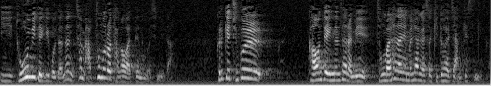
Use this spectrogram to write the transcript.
이 도움이 되기보다는 참 아픔으로 다가왔다는 것입니다. 그렇게 죽을 가운데 있는 사람이 정말 하나님을 향해서 기도하지 않겠습니까?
